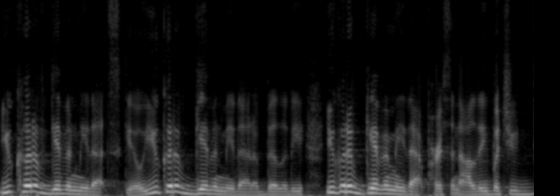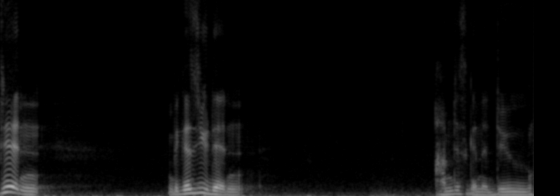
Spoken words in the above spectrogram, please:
You could have given me that skill. You could have given me that ability. You could have given me that personality, but you didn't. Because you didn't, I'm just going to do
